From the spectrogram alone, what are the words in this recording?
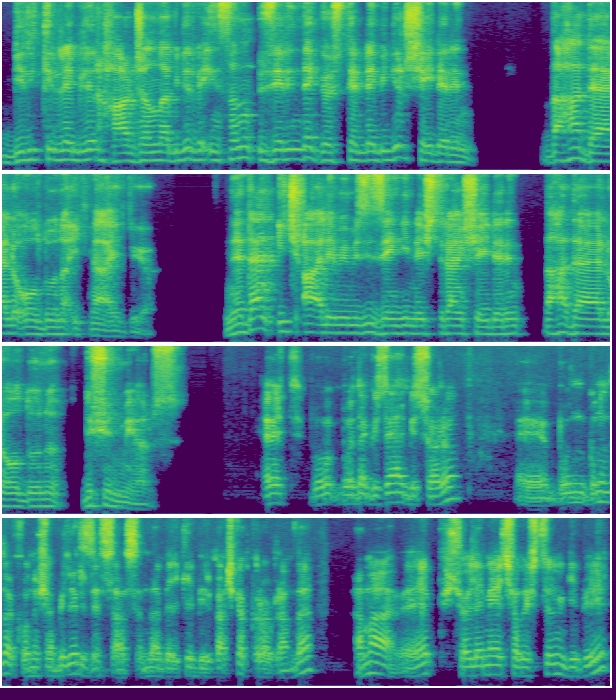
biriktirilebilir, harcanılabilir ve insanın üzerinde gösterilebilir şeylerin daha değerli olduğuna ikna ediyor. Neden iç alemimizi zenginleştiren şeylerin daha değerli olduğunu düşünmüyoruz? Evet, bu, bu da güzel bir soru. Ee, bunu, bunu da konuşabiliriz esasında belki bir başka programda. Ama hep söylemeye çalıştığım gibi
